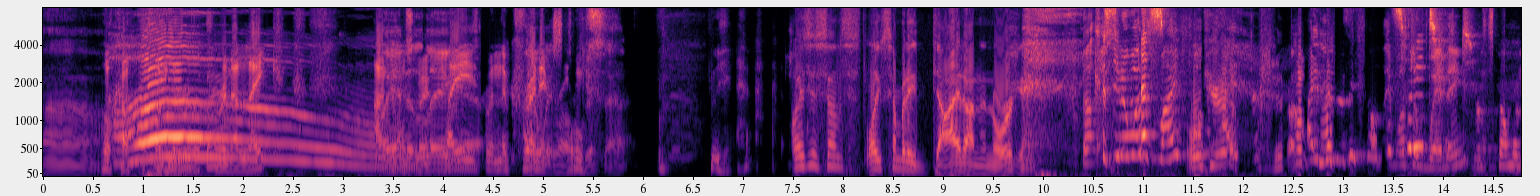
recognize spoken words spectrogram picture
Oh. hook up on the water in a lake. Oh. And yeah, also the it lake, plays yeah. when the I credit always rolls. that. yeah. Why does it sound like somebody died on an organ? Uh, because you know what's that's- my fault? Well, I, I literally thought it was a wedding did. when someone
